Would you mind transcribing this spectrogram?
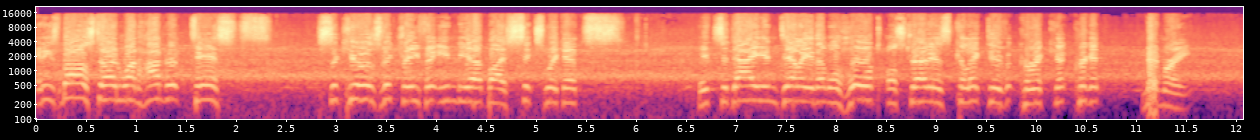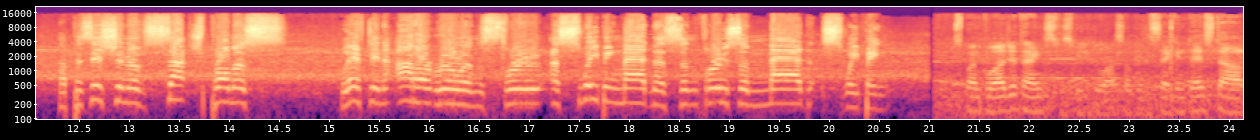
in his milestone 100 tests secures victory for India by six wickets. It's a day in Delhi that will haunt Australia's collective cricket, memory. A position of such promise left in utter ruins through a sweeping madness and through some mad sweeping. Usman Khawaja, thanks for speaking to us after the second test. Uh,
